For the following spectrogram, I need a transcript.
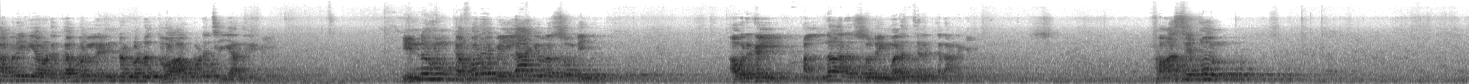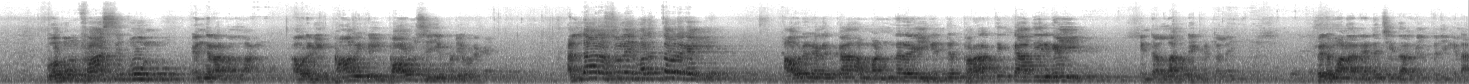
கபரிக்கு அவனோட கபரில் நின்று கொண்டு துவா கூட செய்யாதீர்கள். இன்னமும் கபரோ பில்லாகி ரசூலி. அவர்கள் அல்லாஹ் ரசூலை மறுத்திருக்கிறார்கள். ஃபாசிபூன் வகும் ஃபாசிபூன் என்கிறான் அல்லாஹ். அவர்கள் பாவிகள் பாவம் செய்யக்கூடியவர்கள். அல்லா ரசூலை மறுத்தவர்கள் அவர்களுக்காக மன்னர்கள் நின்று பிரார்த்திக்காதீர்கள் என்று அல்லாஹுடைய கட்டளை. பெருமானார் என்ன செய்தார்கள் தெரியுங்களா?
